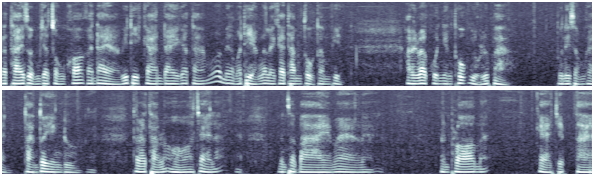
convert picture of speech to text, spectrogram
แล้วท้ายสุดจะสงเคราะห์กันได้อะวิธีการใดก็ตามไม่ต้องมาเถียงกันเลยใครทำถูกทำผิด เอาเป็นว่าคุณยังทุกข์อยู่หรือเปล่า ตัวนี้สำคัญถามตัวเองดูถ้าเราถามแล้วอ๋อใจละมันสบายมากแล้ว มันพร้อมอะแก่เจ็บตาย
